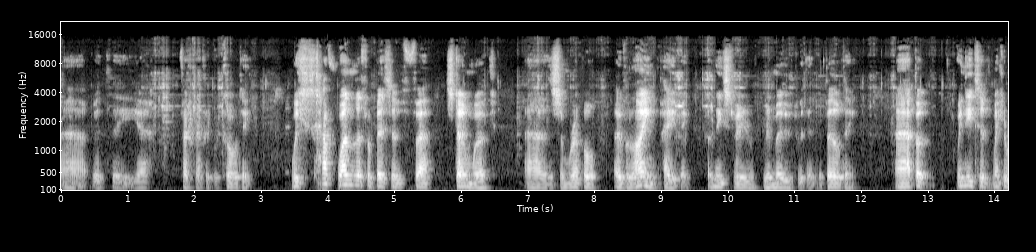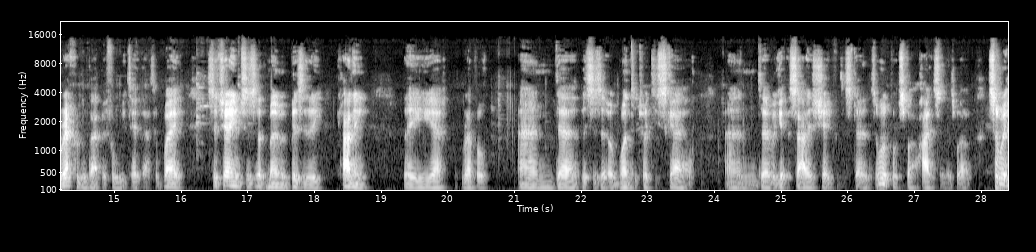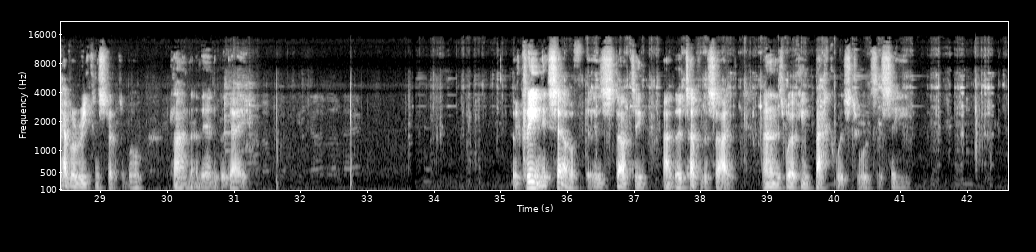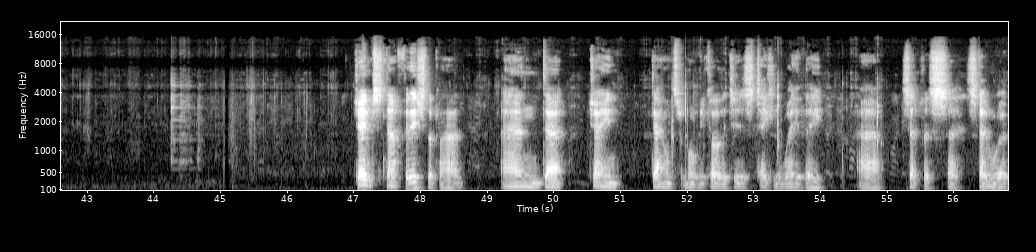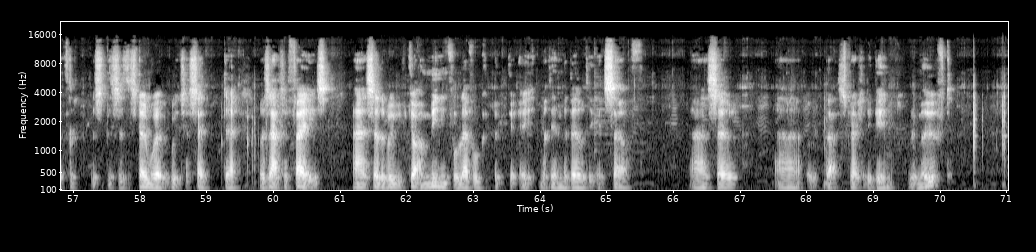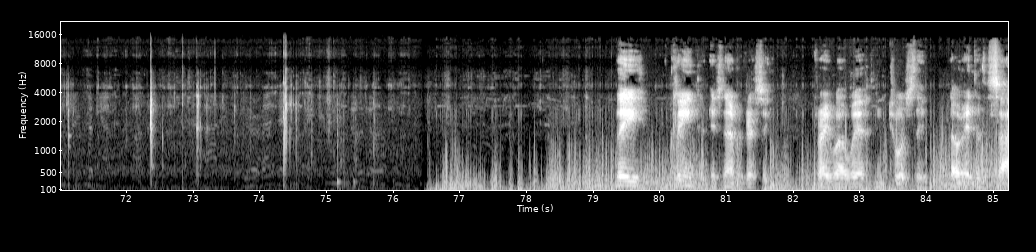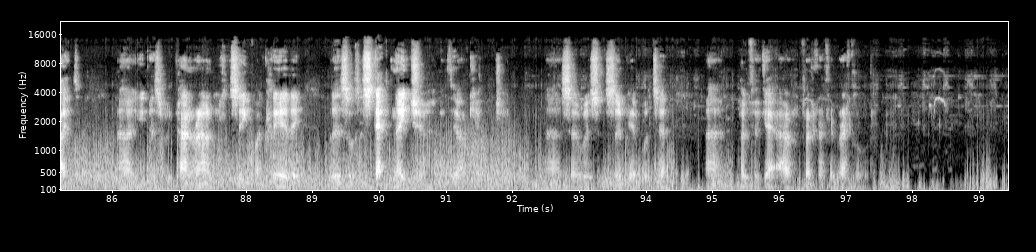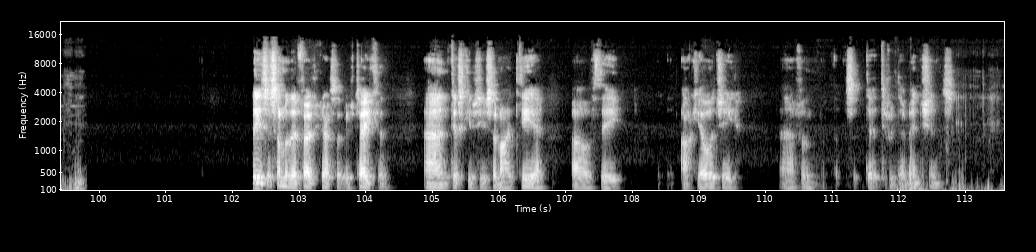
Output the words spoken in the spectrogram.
uh, with the uh, photographic recording. We have one little bit of stonework, there's some rubble overlying paving that needs to be removed within the building. but we need to make a record of that before we take that away. So James is at the moment busily planning the uh, rubble and uh, this is at a 1 to 20 scale and uh, we get the size, shape of the stones, and we'll put spot heights on as well. So we have a reconstructable plan at the end of the day. The clean itself is starting at the top of the site and is working backwards towards the sea. James has now finished the plan and uh, Jane Downes from Orkney College is taking away the uh, surplus uh, stonework. This, this, is the stonework which I said uh, was out of phase, uh, so that we've got a meaningful level within the building itself. Uh, so uh, that's gradually being removed. The clean is now progressing very well. We're towards the lower end of the site. Uh, as we pan around, you can see quite clearly the sort of step nature of the archaeology. Uh, so we'll soon be able to uh, hopefully get our photographic record. These are some of the photographs that we've taken and just gives you some idea of the archaeology uh, from different dimensions.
